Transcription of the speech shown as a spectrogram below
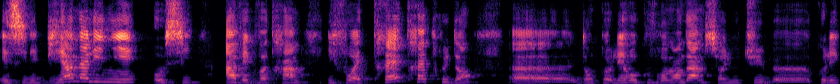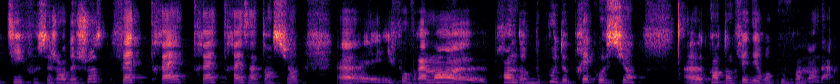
et s'il est bien aligné aussi avec votre âme. Il faut être très très prudent. Euh, donc les recouvrements d'âme sur YouTube euh, collectif ou ce genre de choses, faites très très très attention. il faut vraiment prendre beaucoup de précautions quand on fait des recouvrements d'âme.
